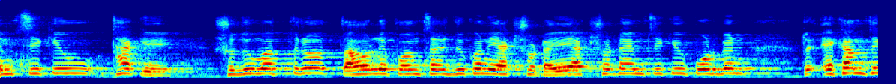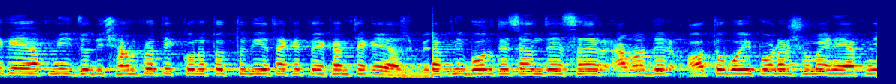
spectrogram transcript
এমসিকিউ থাকে, শুধুমাত্র তাহলে পঞ্চাশ দুখানি একশোটা, এই একশোটা এমসিকিউ পড়বেন। তো এখান থেকে আপনি যদি সাম্প্রতিক কোনো তথ্য দিয়ে থাকে, তো এখান থেকেই আসবে আপনি বলতে চান যে, স্যার, আমাদের অত বই পড়ার সময় নেই, আপনি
